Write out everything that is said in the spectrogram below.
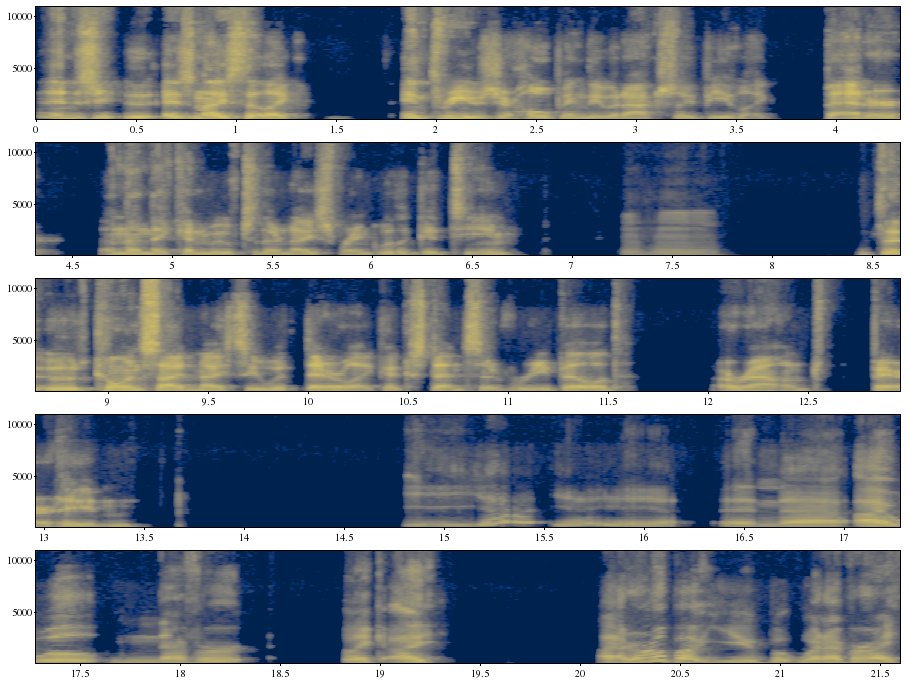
and it's, it's nice that like in three years you're hoping they would actually be like better, and then they can move to their nice rink with a good team. Mm-hmm. That would coincide nicely with their like extensive rebuild around Barrett Hayton. Yeah, yeah, yeah, yeah. And uh, I will never like I I don't know about you, but whenever I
